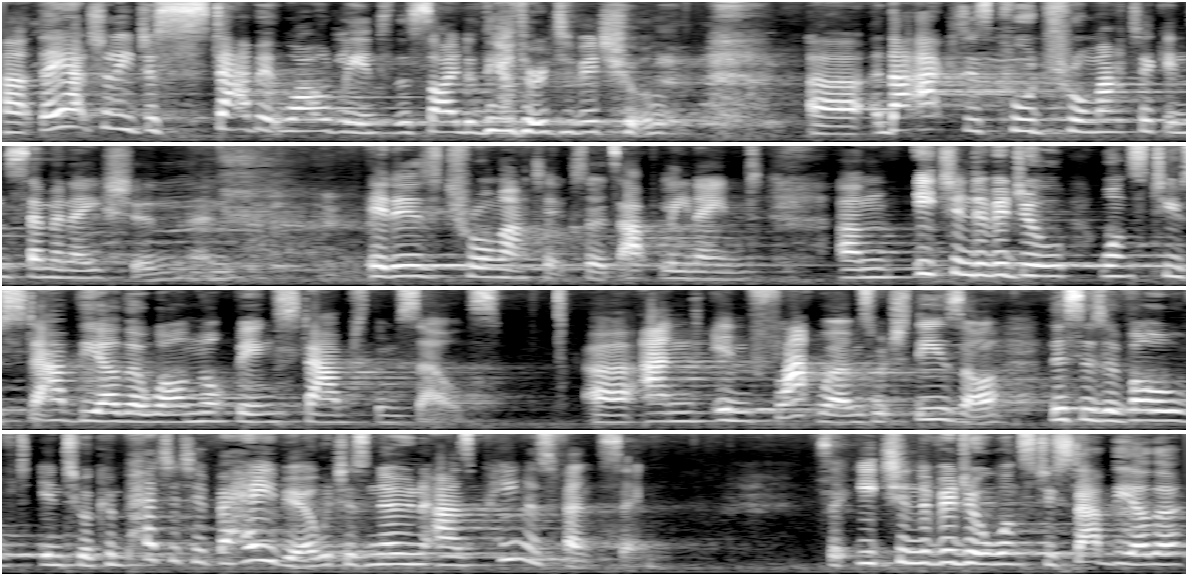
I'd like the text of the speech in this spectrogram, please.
Uh, they actually just stab it wildly into the side of the other individual. Uh, and that act is called traumatic insemination. And it is traumatic, so it's aptly named. Um, each individual wants to stab the other while not being stabbed themselves. Uh, and in flatworms, which these are, this has evolved into a competitive behavior which is known as penis fencing. So each individual wants to stab the other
